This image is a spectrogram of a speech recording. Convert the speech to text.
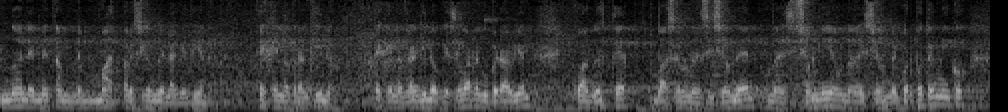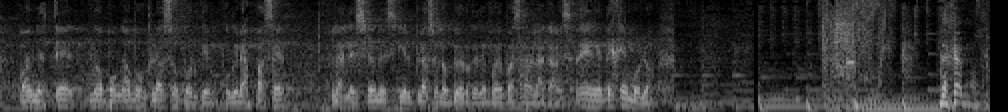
no le metan más presión de la que tiene, déjenlo tranquilo déjenlo tranquilo que se va a recuperar bien. Cuando esté va a ser una decisión de él, una decisión mía, una decisión del cuerpo técnico. Cuando esté no pongamos plazo porque, porque las pasé, las lesiones y el plazo es lo peor que te puede pasar a la cabeza. Dejémoslo. Dejémoslo.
